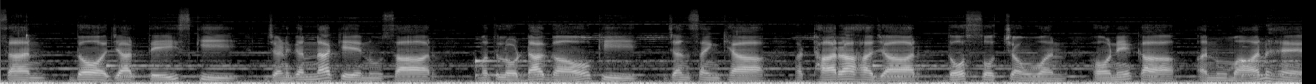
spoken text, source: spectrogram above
सन 2023 की जनगणना के अनुसार मतलोडा गाँव की जनसंख्या अठारह हज़ार दो सौ चौवन होने का अनुमान है।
